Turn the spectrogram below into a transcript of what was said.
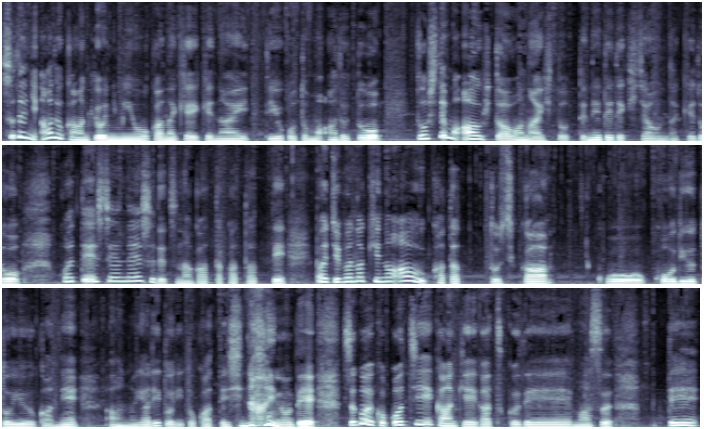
すでにある環境に身を置かなきゃいけないっていうこともあるとどうしても会う人会わない人ってね出てきちゃうんだけどこうやって SNS でつながった方ってやっぱり自分の気の合う方としかこう交流というかねあのやり取りとかってしないのですごい心地いい関係が作れます。で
